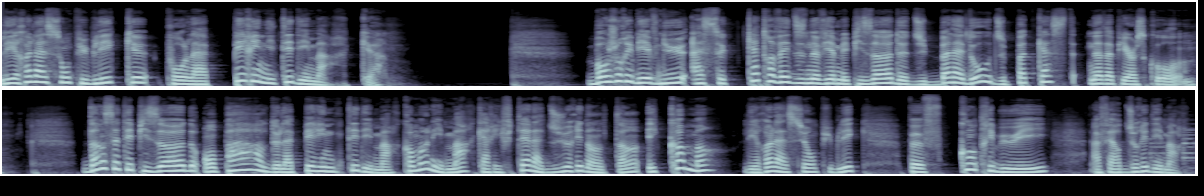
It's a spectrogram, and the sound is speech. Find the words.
Les relations publiques pour la pérennité des marques. Bonjour et bienvenue à ce 99e épisode du balado du podcast Not a PR School. Dans cet épisode, on parle de la pérennité des marques. Comment les marques arrivent-elles à durer dans le temps et comment les relations publiques peuvent contribuer à faire durer des marques?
